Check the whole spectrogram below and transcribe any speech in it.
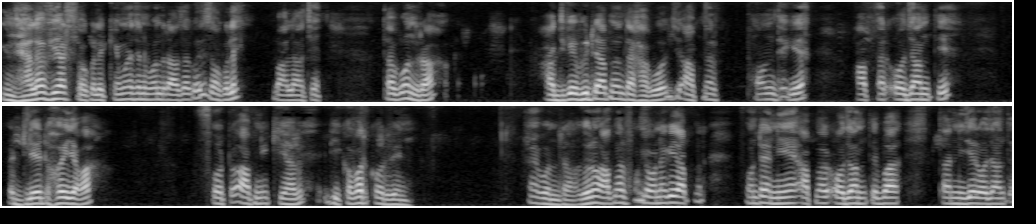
হ্যালো ভিয়ার সকলে কেমন আছেন বন্ধুরা? আশা করি সকলেই ভালো আছেন। তা বন্ধুরা, আজকে ভিডিও আপনার দেখাবো যে আপনার ফোন থেকে আপনার অজান্তে ডিলেট হয়ে যাওয়া ফটো আপনি কীভাবে রিকভার করবেন। হ্যাঁ বন্ধুরা, ধরুন আপনার ফোনটা অনেকেই আপনার ফোনটা নিয়ে আপনার অজান্তে বা তার নিজের অজান্তে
